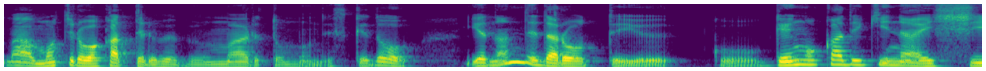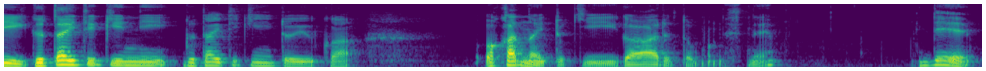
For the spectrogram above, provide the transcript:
まあもちろん分かってる部分もあると思うんですけど、いやなんでだろうっていうこう言語化できないし具体的に具体的にというか分かんない時があると思うんですね。で、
